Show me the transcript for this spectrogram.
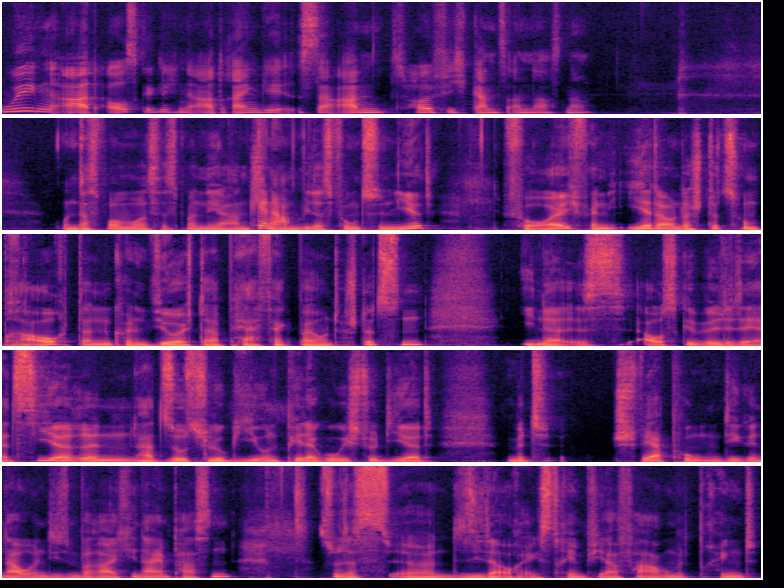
ruhigen Art, ausgeglichenen Art reingehe, ist der Abend häufig ganz anders. Ne? Und das wollen wir uns jetzt mal näher anschauen, Genau. wie das funktioniert. Für euch, wenn ihr da Unterstützung braucht, dann können wir euch da perfekt bei unterstützen. Ina ist ausgebildete Erzieherin, hat Soziologie und Pädagogik studiert mit Schwerpunkten, die genau in diesen Bereich hineinpassen, sodass äh, sie da auch extrem viel Erfahrung mitbringt.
